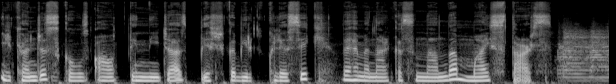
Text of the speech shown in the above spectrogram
İlk önce Schools Out dinleyeceğiz. Başka bir klasik ve hemen arkasından da My Stars. Müzik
